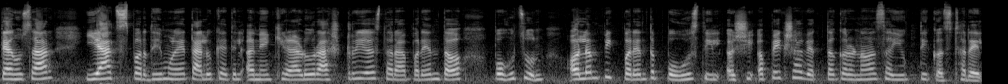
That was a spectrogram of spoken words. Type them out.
त्यानुसार याच स्पर्धेमुळे तालुक्यातील अनेक खेळाडू राष्ट्रीय स्तरापर्यंत पोहोचून ऑलिम्पिकपर्यंत पोहोचतील अशी अपेक्षा व्यक्त करणं संयुक्तिकच ठरेल.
